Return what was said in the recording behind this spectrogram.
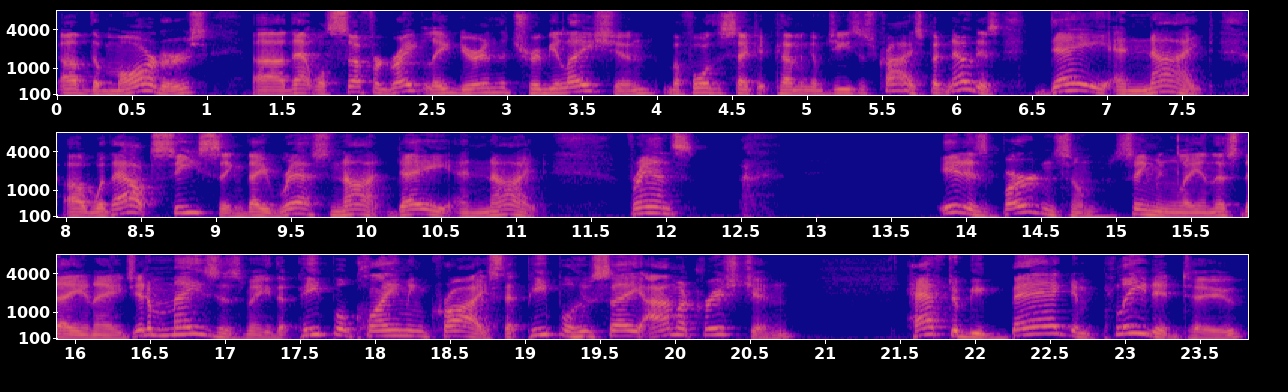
of the martyrs uh, that will suffer greatly during the tribulation before the second coming of Jesus Christ. But notice, day and night, uh, without ceasing, they rest not day and night. Friends, it is burdensome, seemingly, in this day and age. It amazes me that people claiming Christ, that people who say, I'm a Christian, have to be begged and pleaded to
